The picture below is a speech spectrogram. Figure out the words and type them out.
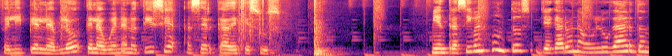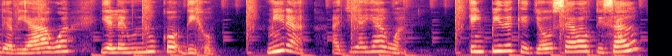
Felipe le habló de la buena noticia acerca de Jesús. Mientras iban juntos, llegaron a un lugar donde había agua y el eunuco dijo, Mira, allí hay agua. ¿Qué impide que yo sea bautizado?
